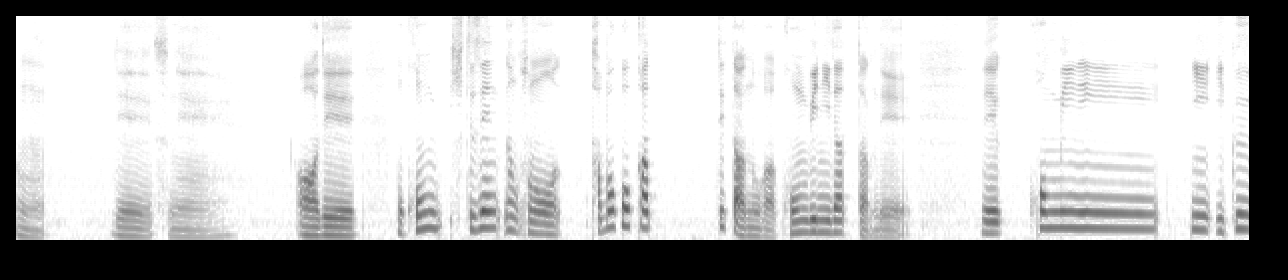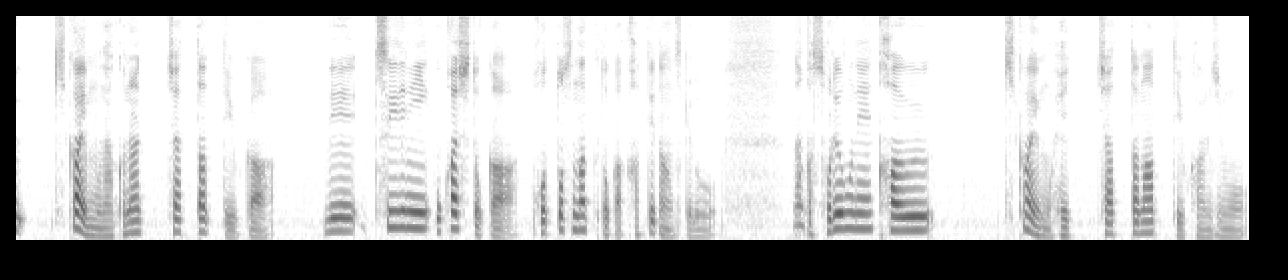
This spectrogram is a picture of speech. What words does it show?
うん。ですね、ああ、で、もうコン、必然、なんかその、タバコ買ってたのがコンビニだったんで、で、コンビニに行く機会もなくなっちゃったっていうか、で、ついでにお菓子とか、ホットスナックとか買ってたんですけど、なんかそれをね、買う機会も減っちゃったなっていう感じも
